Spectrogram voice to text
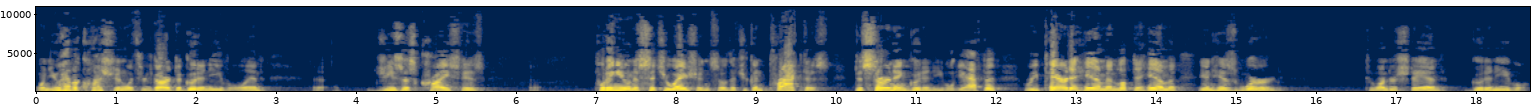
when you have a question with regard to good and evil, and uh, Jesus Christ is putting you in a situation so that you can practice discerning good and evil. You have to repair to Him and look to Him in His Word to understand good and evil.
